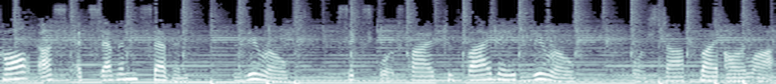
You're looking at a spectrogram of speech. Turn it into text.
Call us at 770-645-2580 or stop by our lot.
